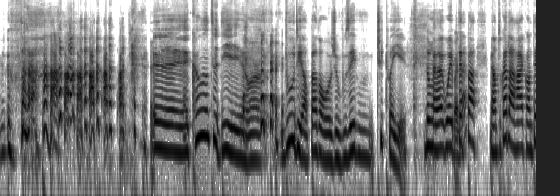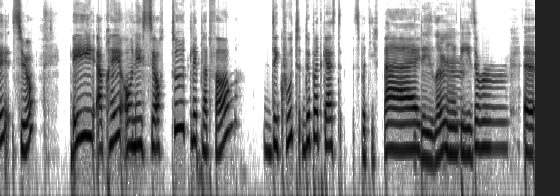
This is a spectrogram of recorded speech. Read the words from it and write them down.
Euh, comment te dire? Vous dire, pardon, je vous ai vous tutoyé. Donc, Euh, oui, voilà. peut-être pas, mais en tout cas la raconter sur. Et après, on est sur toutes les plateformes. d'écoute de podcasts Spotify, Deezer, euh, Deezer, euh,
